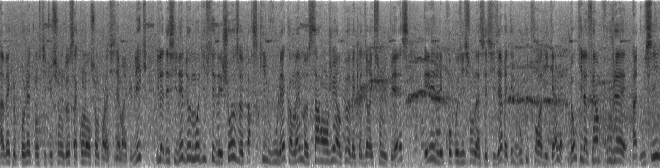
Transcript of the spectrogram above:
avec le projet de constitution de sa convention pour la 6ème République, il a décidé de modifier des choses parce qu'il voulait quand même s'arranger un peu avec la direction du PS et les propositions de la C6R étaient beaucoup trop radicales. Donc il a fait un projet adouci,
